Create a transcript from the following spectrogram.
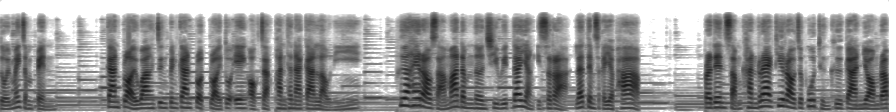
โดยไม่จำเป็น การปล่อยวางจึงเป็นการปลดปล่อยตัวเองออกจากพันธนาการเหล่านี้ เพื่อให้เราสามารถดำเนินชีวิตได้อย่างอิสระและเต็มศักยภาพ ประเด็นสำคัญแรกที่เราจะพูดถึงคือการยอมรับ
